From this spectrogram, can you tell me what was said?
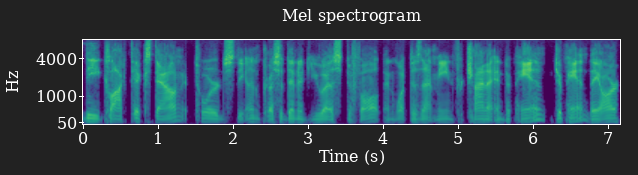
the clock ticks down towards the unprecedented U.S. default. And what does that mean for China and Japan? Japan, they are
